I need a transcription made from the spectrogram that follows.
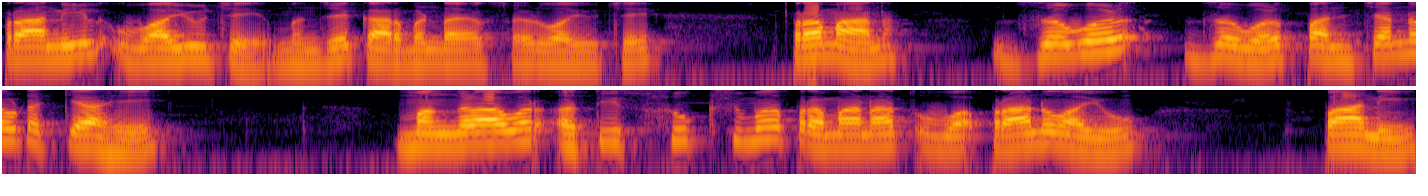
प्राणील वायूचे म्हणजे कार्बन डायऑक्साईड वायूचे प्रमाण जवळजवळ पंच्याण्णव टक्के आहे. मंगळावर अतिसूक्ष्म प्रमाणात वा प्राणवायू पाणी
